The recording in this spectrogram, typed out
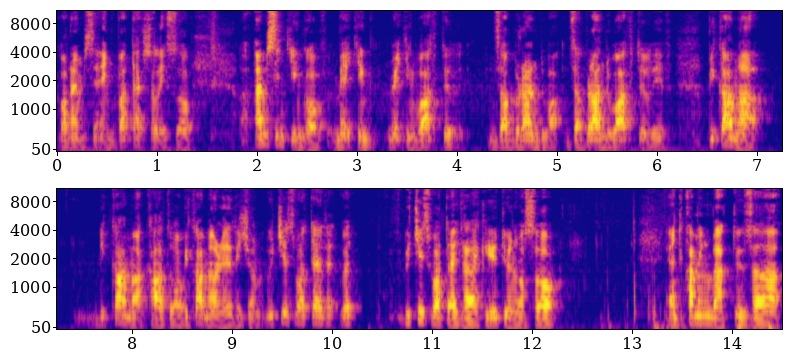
what I'm saying but actually so I'm thinking of making making work to the brand the brand work to live become a become a cult or become a religion, which is what I which is what I'd like you to know. So, and coming back to the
